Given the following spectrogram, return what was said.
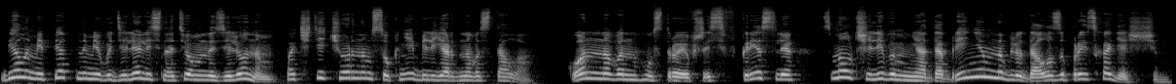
белыми пятнами выделялись на темно-зеленом, почти черном сукне бильярдного стола. Коннован, устроившись в кресле, с молчаливым неодобрением наблюдала за происходящим.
